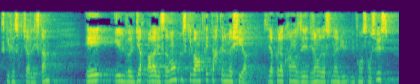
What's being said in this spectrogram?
ce qui fait sortir l'islam. Et ils veulent dire par là, les savants, tout ce qui va rentrer tart al-mashia. C'est-à-dire que la croyance des, gens de la sunna du, consensus,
